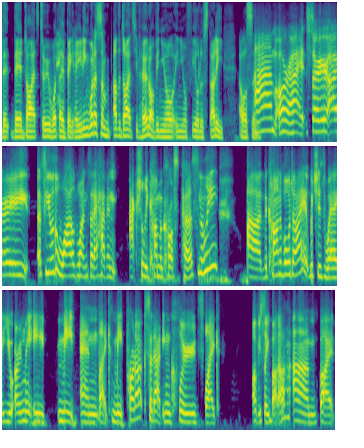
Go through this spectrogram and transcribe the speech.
that their diets too, what they've been eating. What are some other diets you've heard of in your in your field of study, Alison? Um, all right. So I a few of the wild ones that I haven't actually come across personally. Uh, the carnivore diet, which is where you only eat meat and like meat products. So that includes like obviously butter, um, but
